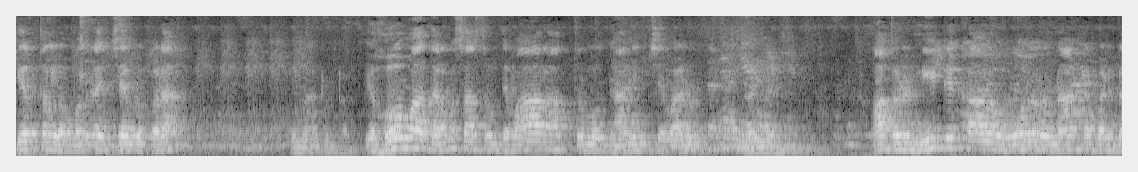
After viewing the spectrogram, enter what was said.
కీర్తనలో మొదటి అధ్యాయంలో కూడా ఈ మాట ఉంటాం యహోవా ధర్మశాస్త్రం దివారాత్రము ధ్యానించేవాడు. అతడు నీటి కాలం ఊరను నాటబడిన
